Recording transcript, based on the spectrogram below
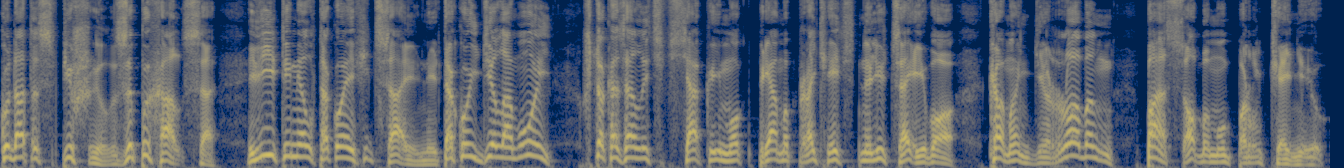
Куда-то спешил, запыхался. Вид имел такой официальный, такой деломой, что, казалось, всякий мог прямо прочесть на лице его «командирован по особому поручению».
